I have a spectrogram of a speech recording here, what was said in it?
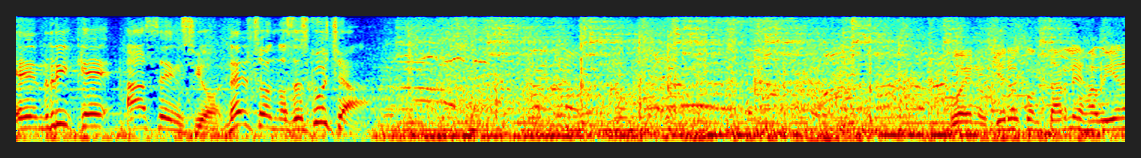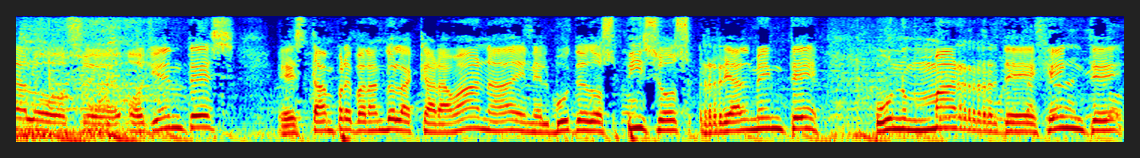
Enrique Asensio. Nelson, ¿nos escucha? Bueno, quiero contarle, Javier, a los eh, oyentes, están preparando la caravana en el bus de dos pisos, realmente un mar de gente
